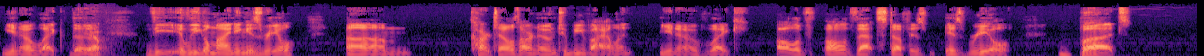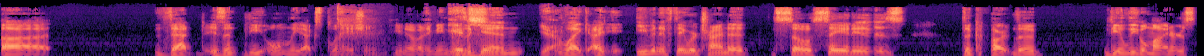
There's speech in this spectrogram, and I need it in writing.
You know, like the Yep. the illegal mining is real. Um, cartels are known to be violent. You know, like all of all of that stuff is is real, but uh, that isn't the only explanation. You know what I mean? Because again, yeah. like I even if they were trying to so say it is the car the the illegal miners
